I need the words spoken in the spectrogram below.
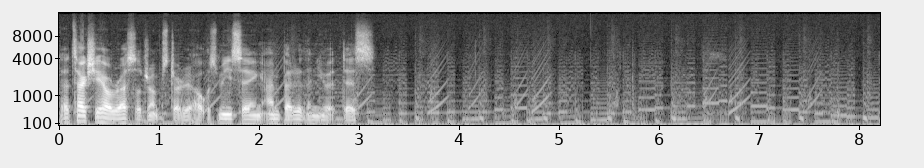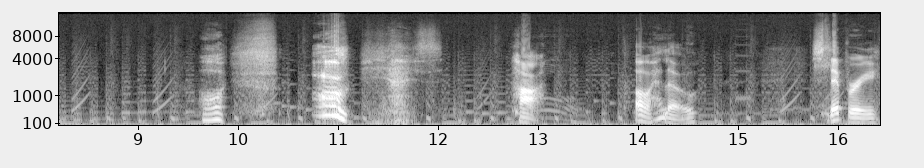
That's actually how Wrestle Jump started out, was me saying, I'm better than you at this. Oh, yes. Ha. Oh, hello. Slippery.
